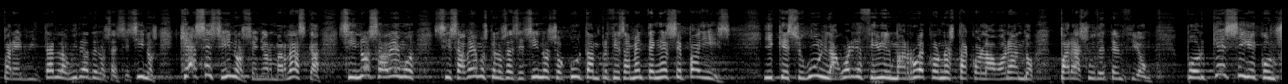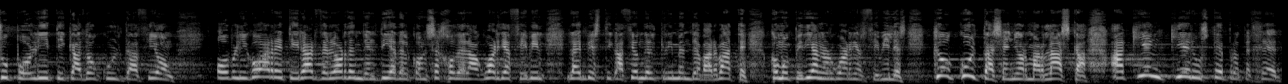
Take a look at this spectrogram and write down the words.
para evitar la huida de los asesinos. ¿Qué asesinos, señor Marlasca? Si no sabemos, si sabemos que los asesinos se ocultan precisamente en ese país y que según la Guardia Civil Marruecos no está colaborando para su detención. ¿Por qué sigue con su política de ocultación? oración obligó a retirar del orden del día del Consejo de la Guardia Civil la investigación del crimen de Barbate, como pedían los guardias civiles. ¿Qué oculta, señor Marlasca? ¿A quién quiere usted proteger?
